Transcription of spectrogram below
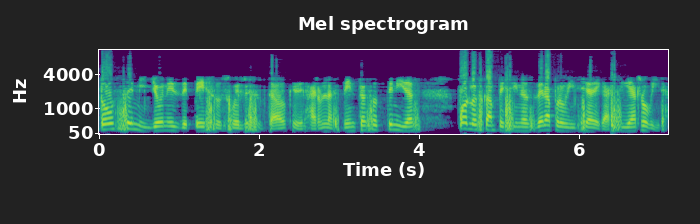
12 millones de pesos fue el resultado que dejaron las ventas obtenidas por los campesinos de la provincia de García Rovira.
